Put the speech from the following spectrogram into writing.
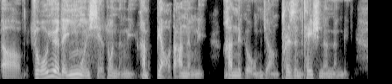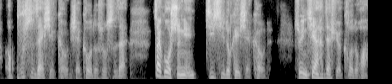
呃，卓越的英文写作能力和表达能力。和那个我们讲 presentation 的能力，而不是在写 code。写 code 说实在，再过十年机器都可以写 code。所以你现在还在学 code 的话，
